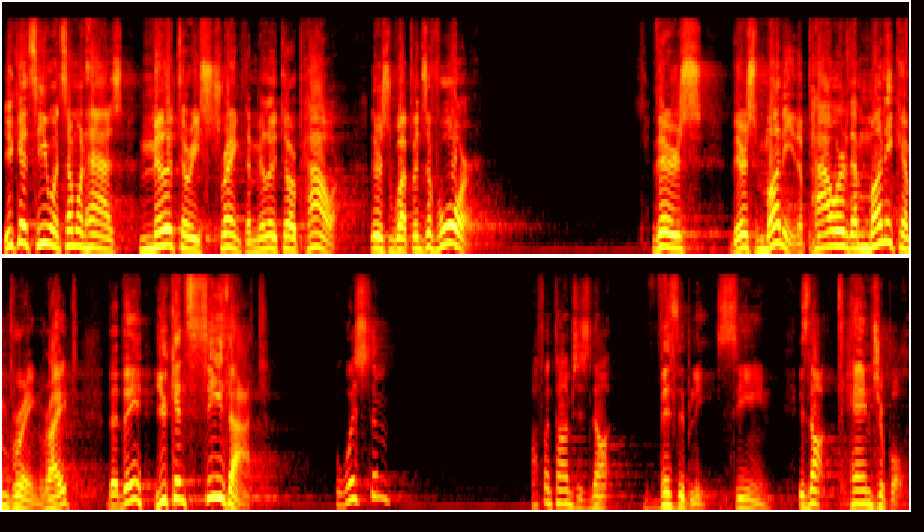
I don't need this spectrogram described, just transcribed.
You can see when someone has military strength and military power. There's weapons of war. There's, there's money, the power that money can bring, right? That they, you can see that. But wisdom oftentimes is not visibly seen, is not tangible.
